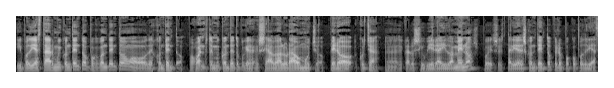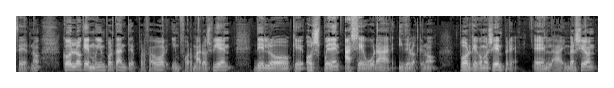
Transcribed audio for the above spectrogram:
y podía estar muy contento, poco contento o descontento. Pues bueno, estoy muy contento porque se ha valorado mucho, pero escucha, eh, claro, si hubiera ido a menos, pues estaría descontento, pero poco podría hacer, ¿no? Con lo que, muy importante, por favor, informaros bien de lo que os pueden asegurar y de lo que no. Porque, como siempre, en la inversión,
